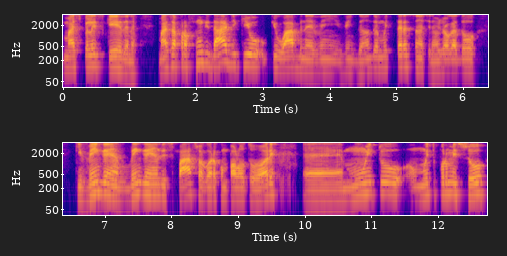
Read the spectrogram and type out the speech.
mais pela esquerda, né? Mas a profundidade que o, que o Abner vem, vem dando é muito interessante, né? Um jogador que vem ganhando, vem ganhando espaço agora com o Paulo Autuori, é muito, muito promissor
